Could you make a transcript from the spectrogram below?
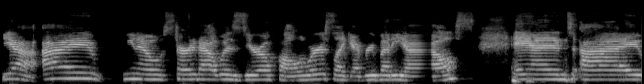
Yeah, I you know started out with zero followers like everybody else, mm-hmm. and I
